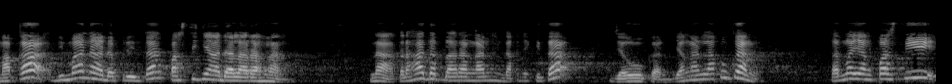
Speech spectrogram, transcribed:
Maka di mana ada perintah pastinya ada larangan. Nah terhadap larangan hendaknya kita jauhkan. Jangan lakukan. Karena yang pasti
